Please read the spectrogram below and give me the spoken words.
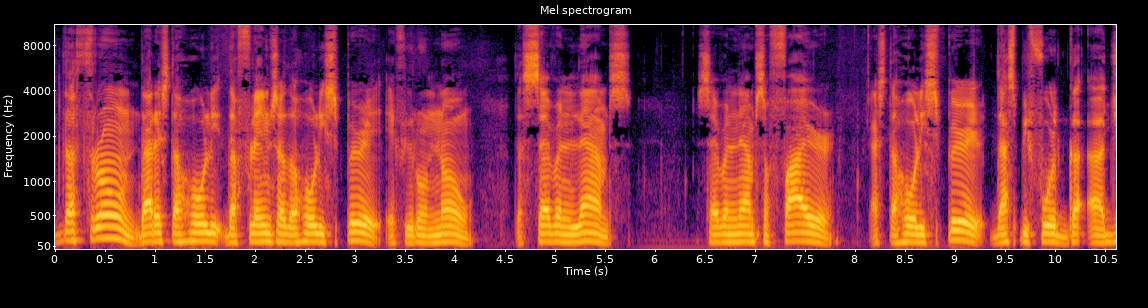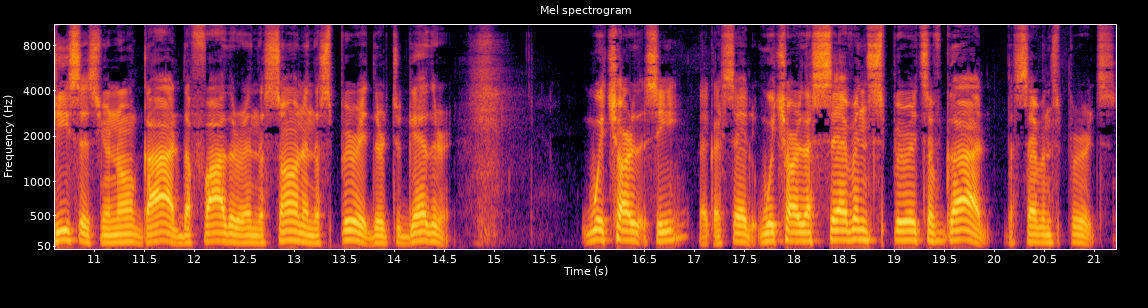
the throne. That is the holy, the flames of the Holy Spirit. If you don't know, the seven lamps seven lamps of fire. That's the Holy Spirit. That's before God, uh, Jesus, you know, God, the Father, and the Son, and the Spirit. They're together. Which are, see, like I said, which are the seven spirits of God? The seven spirits.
